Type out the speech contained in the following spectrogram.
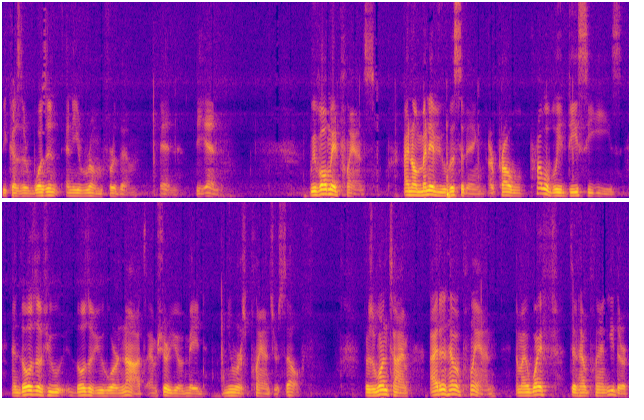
because there wasn't any room for them in the inn. We've all made plans. I know many of you listening are prob- probably DCEs, and those of you those of you who are not, I'm sure you have made numerous plans yourself. There was one time I didn't have a plan, and my wife didn't have a plan either,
